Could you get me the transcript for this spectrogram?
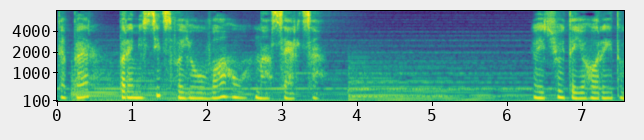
Тепер перемістіть свою увагу на серце. Відчуйте його ритм,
